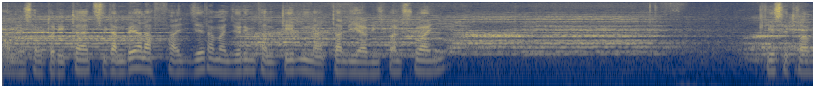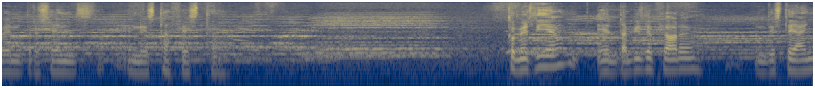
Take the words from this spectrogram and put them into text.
a les autoritats i també a la fallera major infantil Natàlia Bisbal Suany que se troben presents en esta festa. Com es dia, el tapís de flor d'este any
